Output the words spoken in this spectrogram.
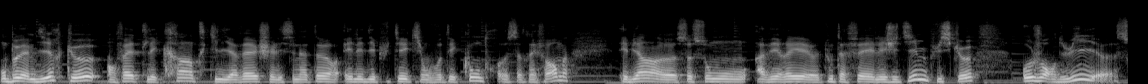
On peut même dire que, en fait, les craintes qu'il y avait chez les sénateurs et les députés qui ont voté contre cette réforme, eh bien, euh, se sont avérées euh, tout à fait légitimes, puisque aujourd'hui, ce,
